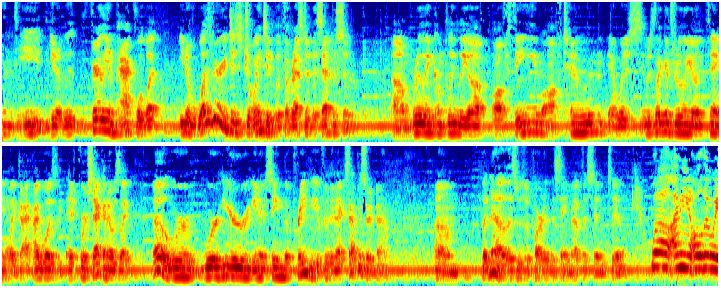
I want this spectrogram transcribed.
Indeed, you know, fairly impactful, but you know, was very disjointed with the rest of this episode. Um, really, completely off off theme, off tune. It was it was like its really own thing. Like I, I wasn't for a second, I was like, oh, we're we're here, you know, seeing the preview for the next episode now. Um, but no, this was a part of the same episode too. Well, I mean, although it,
